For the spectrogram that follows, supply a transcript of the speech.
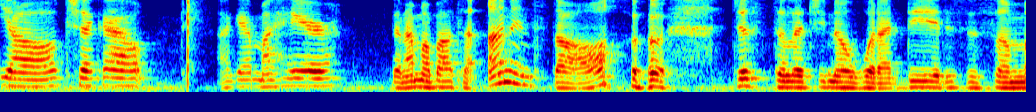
y'all. Check out, I got my hair that I'm about to uninstall just to let you know what I did. This is some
